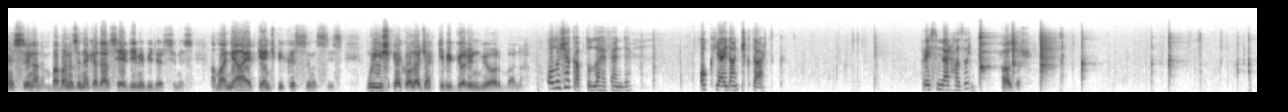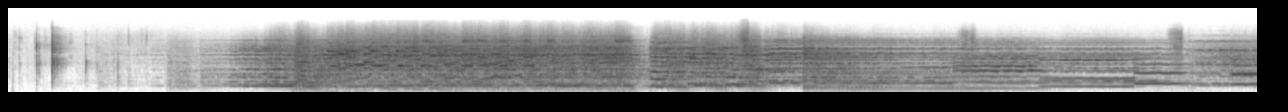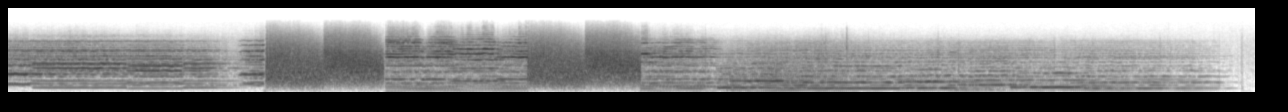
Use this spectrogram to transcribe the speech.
Nesrin Hanım, babanızı ne kadar sevdiğimi bilirsiniz. Ama nihayet genç bir kızsınız siz. Bu iş pek olacak gibi görünmüyor bana. Olacak Abdullah efendi. Ok yaydan çıktı artık. Resimler hazır mı? Hazır.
